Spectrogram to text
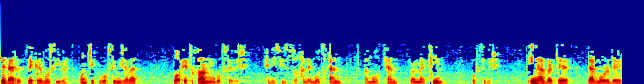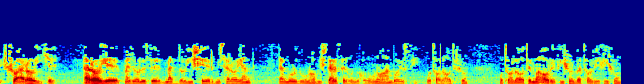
چه در ذکر مصیبت. اون چه که گفته می شود با اتقان گفته بشه. یعنی چیز سخن متقن و محکم و متین گفته بشه. این البته در مورد شعرایی که برای مجالس مداهی شعر میسرایند در مورد اونها بیشتر صدق می‌کنه. اونها هم بایستی مطالعاتشون مطالعات معارفیشون و تاریخیشون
